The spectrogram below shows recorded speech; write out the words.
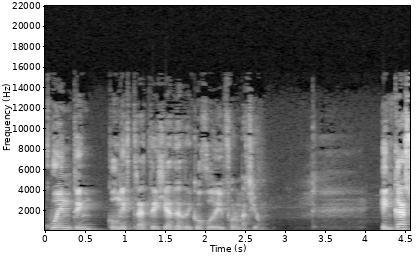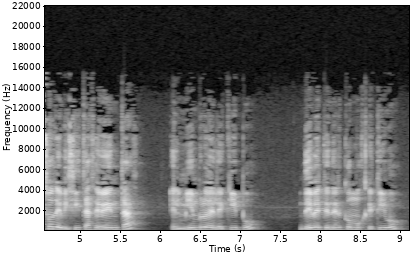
cuenten con estrategias de recojo de información. En caso de visitas de ventas, el miembro del equipo debe tener como objetivo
